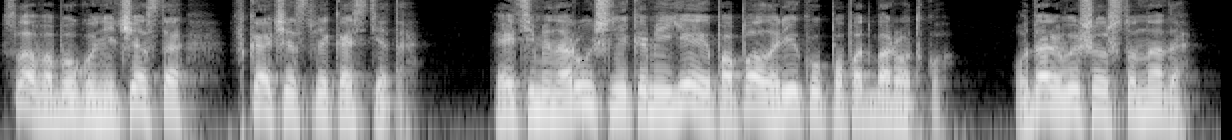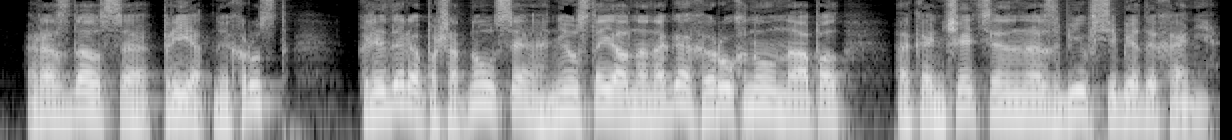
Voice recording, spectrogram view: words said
слава богу, нечасто, в качестве кастета. Этими наручниками я и попал Рику по подбородку. Удар вышел что надо. Раздался приятный хруст. Калидера пошатнулся, не устоял на ногах и рухнул на пол — окончательно сбив себе дыхание.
